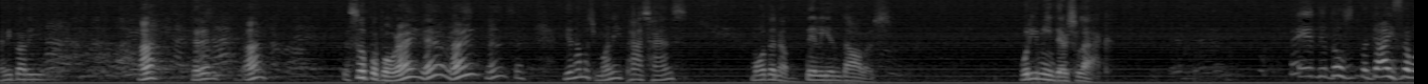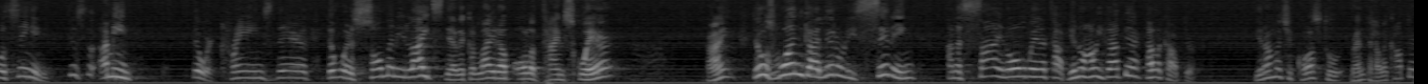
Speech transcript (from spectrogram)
Anybody? Huh? Did? Huh? The Super Bowl, right? Yeah, right? Yeah. You know how much money passed hands? More than a billion dollars. What do you mean there's lack? Those the guys that were singing. Just, I mean, there were cranes there. There were so many lights there that could light up all of Times Square. Right? There was one guy literally sitting on a sign all the way on the top. You know how he got there? Helicopter. You know how much it costs to rent a helicopter?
